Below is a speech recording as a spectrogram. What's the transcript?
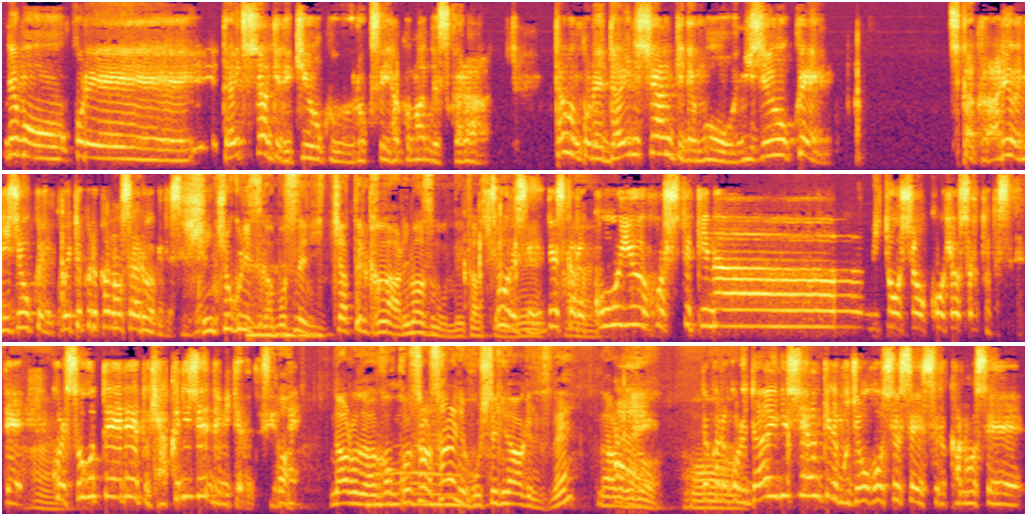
でも、これ、第一四半期で9億6100万ですから、多分これ第二四半期でもう20億円近く、あるいは20億円超えてくる可能性あるわけですよ、ね。進捗率がもうすでにいっちゃってる感がありますもんね、確かに、ね、そうですね。ですから、こういう保守的な見通しを公表するとですね、で、はい、これ想定レート120円で見てるんですよね。なるほど。こちらさらに保守的なわけですね。なるほど。はい、だからこれ第二四半期でも情報修正する可能性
